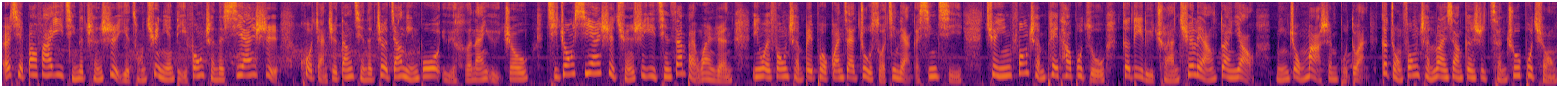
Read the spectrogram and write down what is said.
而且爆发疫情的城市也从去年底封城的西安市扩展至当前的浙江宁波与河南禹州。其中，西安市全市一千三百万人因为封城被迫关在住所近两个星期，却因封城配套不足，各地旅船缺粮断药，民众骂声不断，各种封城乱象更是层出不穷，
